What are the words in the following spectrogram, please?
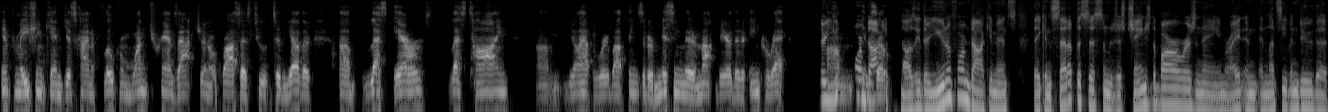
information can just kind of flow from one transaction or process to to the other, um, less errors, less time. Um, you don't have to worry about things that are missing, that are not there, that are incorrect. They're um, uniform documents, so, Ozie. They're uniform documents. They can set up the system to just change the borrower's name, right? And and let's even do the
